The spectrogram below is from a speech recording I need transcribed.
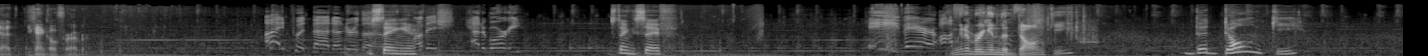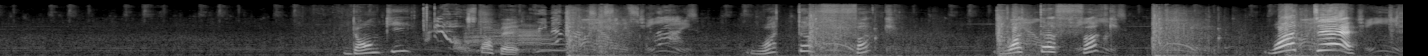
Yeah, you can't go forever. I'd put that under the staying here. rubbish category. Staying safe. Hey there, I'm gonna bring in the donkey. The donkey. Donkey? Stop it. Remember Boy, to out of his subscribe. cheese. What the fuck? What the fuck? What the? out of his cheese.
